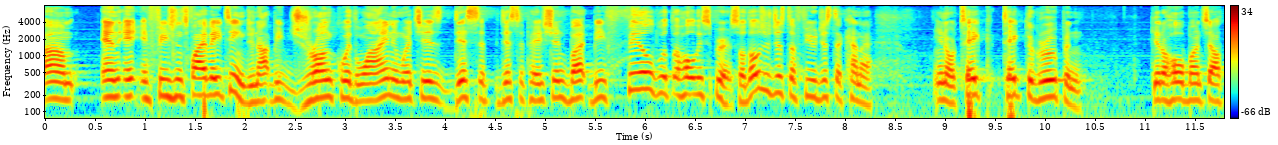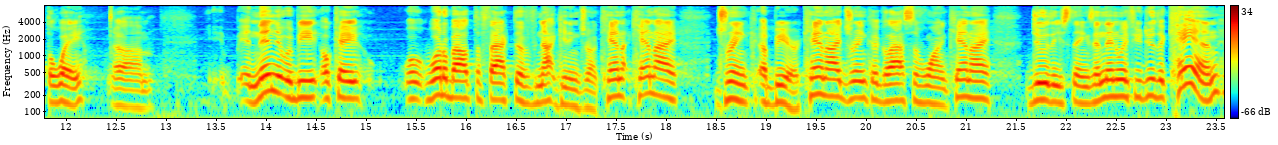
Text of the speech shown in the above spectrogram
Um, and Ephesians 5:18, do not be drunk with wine, in which is dissipation, but be filled with the Holy Spirit. So those are just a few, just to kind of, you know, take take the group and get a whole bunch out the way. Um, and then it would be okay. Well, what about the fact of not getting drunk? Can can I drink a beer? Can I drink a glass of wine? Can I do these things? And then if you do the can,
